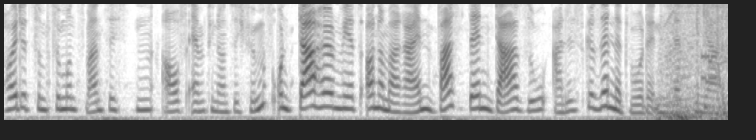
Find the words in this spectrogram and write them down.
heute zum 25. auf M945. Und da hören wir jetzt auch nochmal rein, was denn da so alles gesendet wurde in den letzten Jahren.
